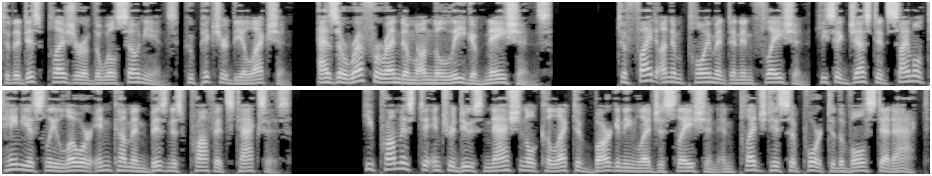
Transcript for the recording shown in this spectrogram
to the displeasure of the Wilsonians, who pictured the election as a referendum on the League of Nations. To fight unemployment and inflation, he suggested simultaneously lower income and business profits taxes. He promised to introduce national collective bargaining legislation and pledged his support to the Volstead Act.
